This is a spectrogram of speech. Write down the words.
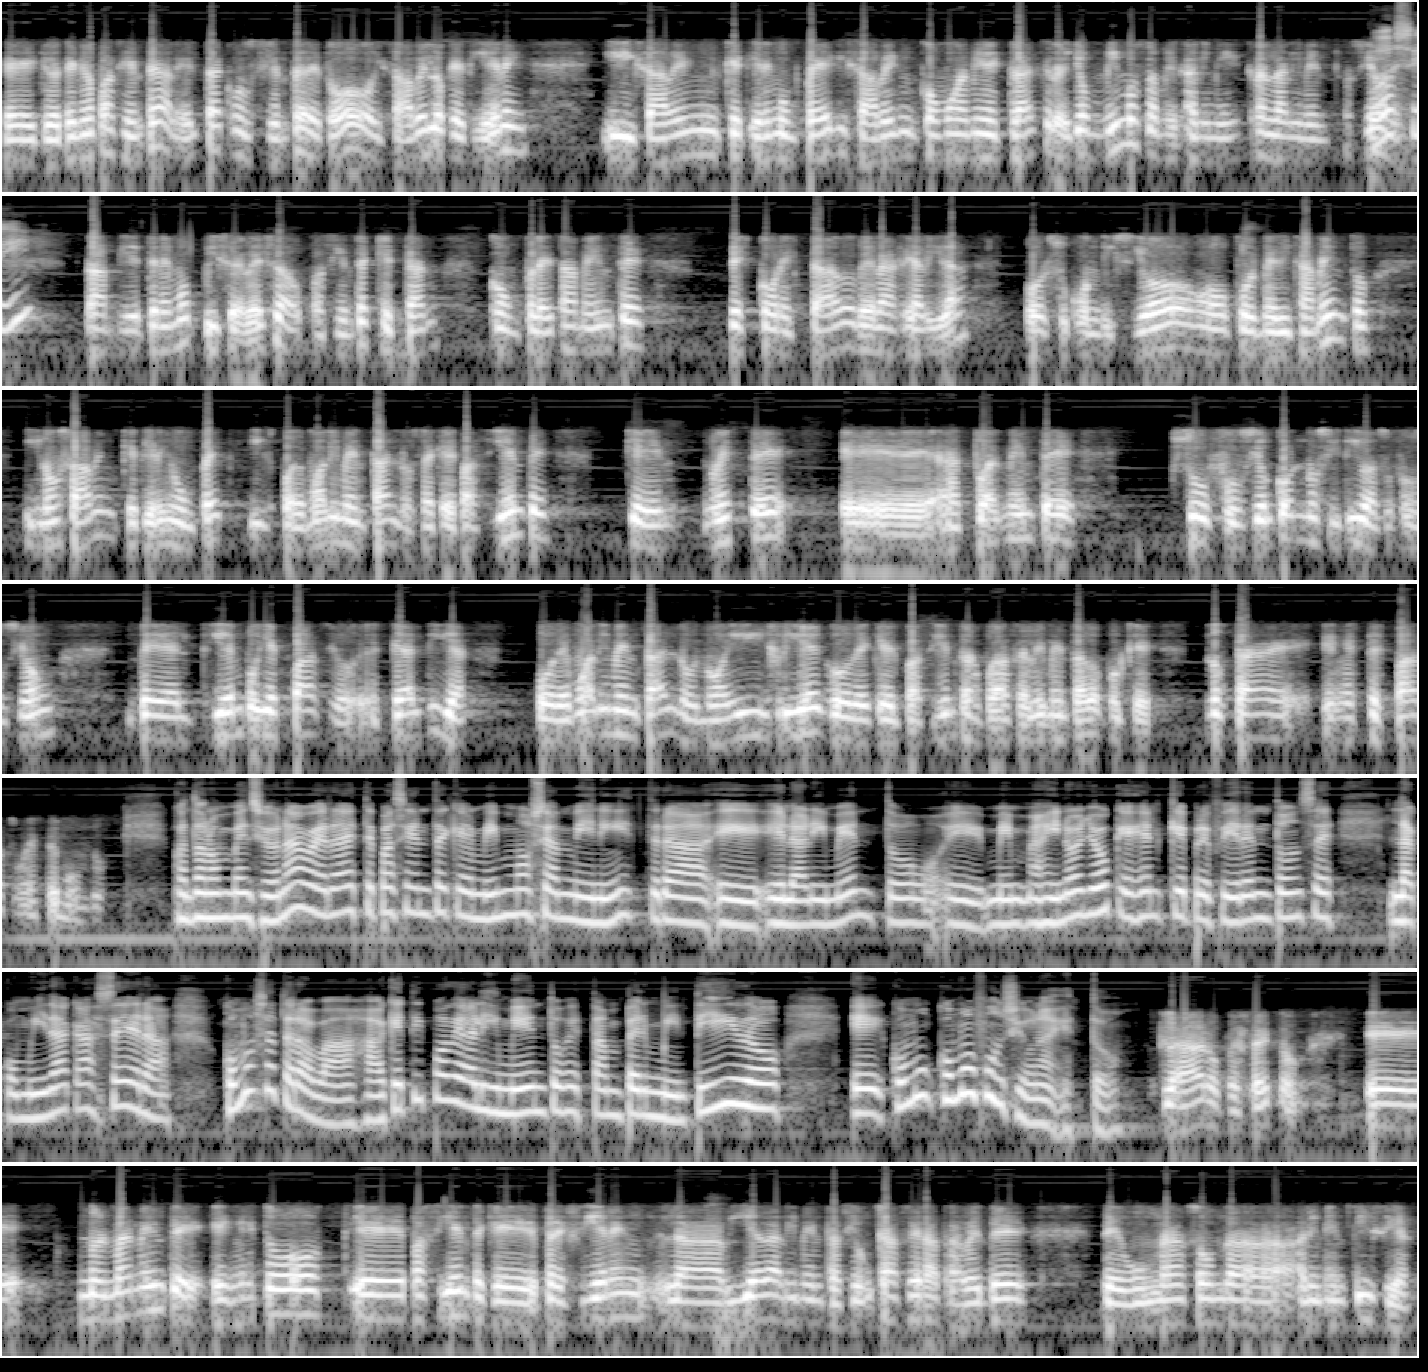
Eh, yo he tenido pacientes alerta, conscientes de todo y saben lo que tienen y saben que tienen un PEG y saben cómo administrárselo. Ellos mismos administran la alimentación. ¿Oh, sí? También tenemos viceversa, pacientes que están completamente desconectados de la realidad por su condición o por medicamentos y no saben que tienen un PEC y podemos alimentarlo. O sea que el paciente que no esté eh, actualmente su función cognitiva, su función del tiempo y espacio esté al día, podemos alimentarlo. No hay riesgo de que el paciente no pueda ser alimentado porque no está en este espacio, en este mundo. Cuando nos menciona, ¿verdad? Este paciente que mismo se administra eh, el alimento, eh, me imagino yo que es el que prefiere entonces la comida casera. ¿Cómo se trabaja? ¿Qué tipo de alimentos están permitidos? Eh, ¿cómo, ¿Cómo funciona esto? Claro, perfecto. normalmente en estos pacientes que prefieren la vía de alimentación casera a través de, de una sonda alimenticia,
